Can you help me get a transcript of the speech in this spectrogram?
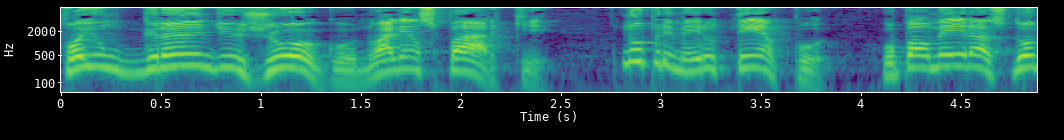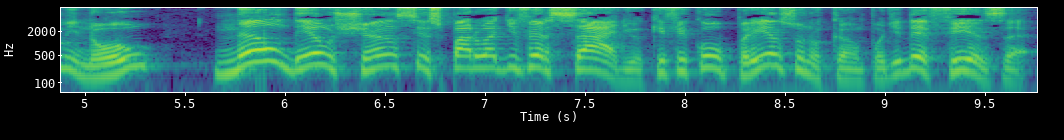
Foi um grande jogo no Allianz Parque. No primeiro tempo, o Palmeiras dominou, não deu chances para o adversário, que ficou preso no campo de defesa,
